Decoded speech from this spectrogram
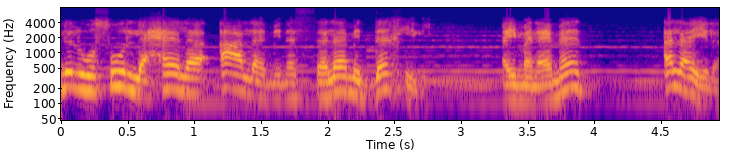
للوصول لحالة أعلى من السلام الداخلي. أيمن عماد العيلة.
